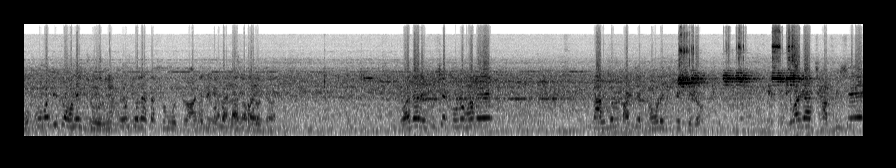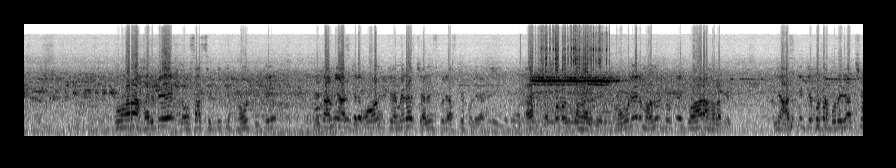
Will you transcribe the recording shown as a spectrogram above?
মুখ্যমন্ত্রী তো অনেক দূর মুখ্যমন্ত্রী হলো একটা সমুদ্র আগে পার হতে হবে দু হাজার একুশে কোনোভাবে কালগোল পাঠিয়ে ভাঙড়ে জিতেছিল। দু হাজার ছাব্বিশে কোহারা হারবে নৌসাদ সিদ্দিকি ভাঙড় থেকে। এটা আমি আজকের অন ক্যামেরা চ্যালেঞ্জ করে আজকে বলে যাচ্ছি। একশো শতাংশ হারবে। ভাঙড়ের মানুষ ওকে গোহারা হারাবে। আমি আজকে যে কথা বলে যাচ্ছি,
